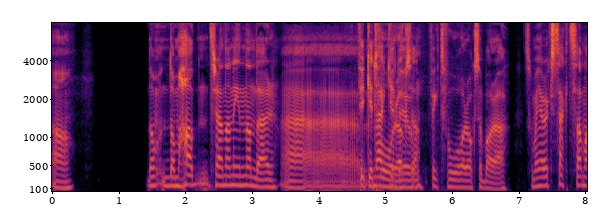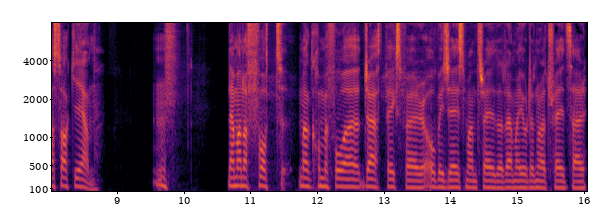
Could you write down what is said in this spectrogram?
ja. De, de hade, tränaren innan där, eh, fick ju två år också. Fick två år också bara. Ska man göra exakt samma sak igen? Mm. När man har fått, man kommer få draft picks för OBJ som man tradade, där man gjorde några trades här.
